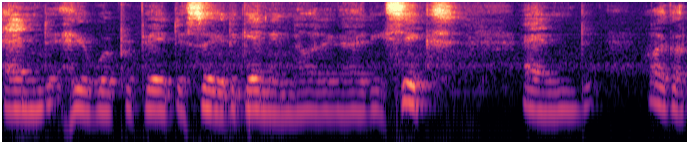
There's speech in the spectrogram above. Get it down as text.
and who were prepared to see it again in 1986. And I got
